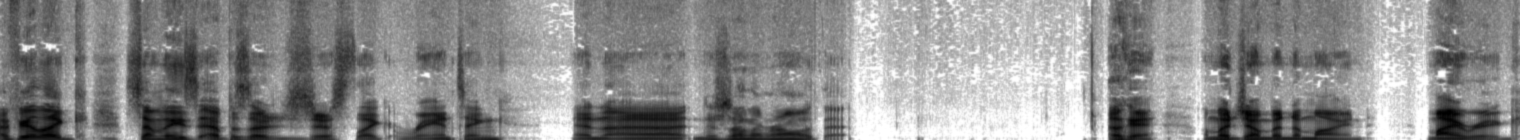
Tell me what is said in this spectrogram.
I feel like some of these episodes are just like ranting, and uh, there's nothing wrong with that. Okay, I'm gonna jump into mine. My rig.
